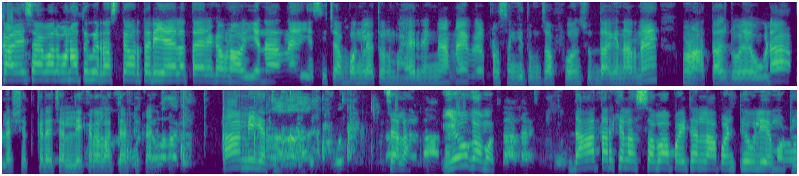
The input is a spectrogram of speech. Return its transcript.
काळे साहेबाला म्हणा तुम्ही रस्त्यावर तरी यायला तयार आहे का म्हणा? येणार नाही एसीच्या बंगल्यातून बाहेर निघणार नाही वेळ प्रसंगी तुमचा फोन सुद्धा घेणार नाही. म्हणून आताच डोळे उघडा आपल्या शेतकऱ्याच्या लेकराला त्या ठिकाणी हा मी घेतो. चला येऊ का मग? दहा तारखेला सभा पैठणला आपण ठेवली आहे मोठी.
